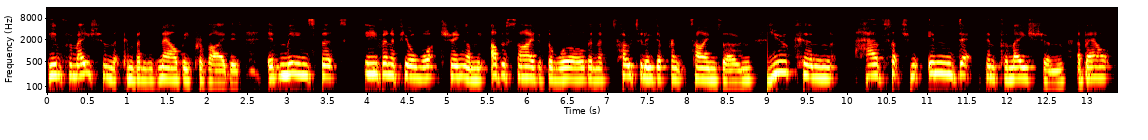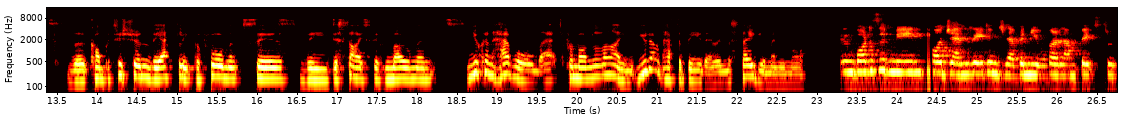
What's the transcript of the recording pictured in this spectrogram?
The information that can now be provided, it means that even if you're watching on the other side of the world in a totally different time zone, you can have such an in-depth information about the competition, the athlete performances, the decisive moments. You can have all that from online. You don't have to be there in the stadium anymore. And what does it mean for generating revenue for Olympics through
